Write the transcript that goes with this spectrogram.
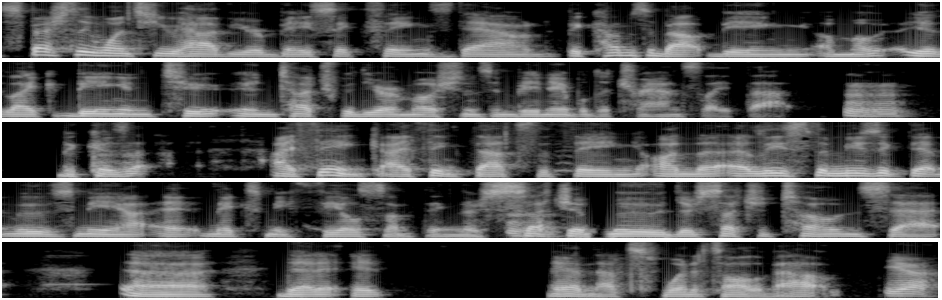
especially once you have your basic things down becomes about being emo- like being in, to, in touch with your emotions and being able to translate that. Hmm because I think I think that's the thing on the at least the music that moves me. I, it makes me feel something. There's Mhm. such a mood. There's such a tone set uh, that it, it. Man, that's what it's all about. Yeah.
